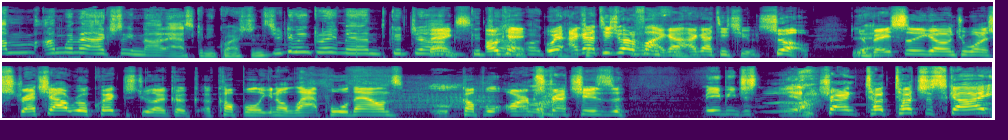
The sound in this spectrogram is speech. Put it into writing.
I'm I'm gonna actually not ask any questions. You're doing great, man. Good job. Thanks. Good job. Okay. Wait, I gotta teach you how to fly. I got. I gotta teach you. So you're Yeah. basically going to want to stretch out real quick. Just do like a, a couple, you know, lat pull downs, a couple arm stretches. Maybe just yeah, try and t- touch the sky.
